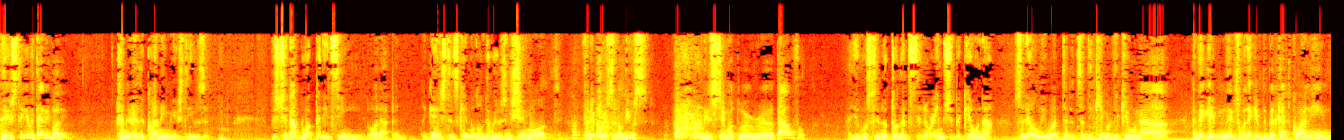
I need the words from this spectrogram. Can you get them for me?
They used to give it to anybody. Kind of the Kohanim used to use it. But what happened? The gangsters came along, they were using Shemot for their personal use. And these Shemot were uh, powerful. So they only went to the tzaddikim of the kehuna and they gave them names. So when they give the Birkat Kohanim,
